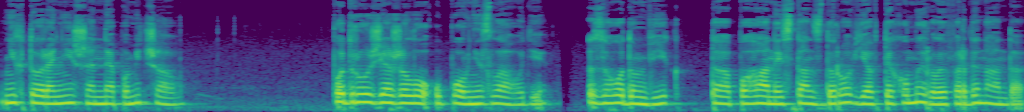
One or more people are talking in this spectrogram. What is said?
ніхто раніше не помічав. Подружжя жило у повній злагоді. Згодом вік та поганий стан здоров'я втихомирили Фердинанда.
